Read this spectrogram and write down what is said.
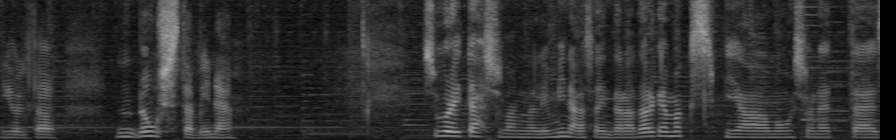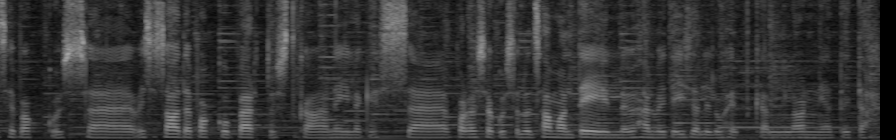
nii-öelda nõustamine suur aitäh sulle, Anneli, mina sain täna targemaks ja ma usun, et see pakkus või see saade pakub väärtust ka neile, kes parasjagu sellel samal teel ühel või teisel eluhetkel on, nii et aitäh!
